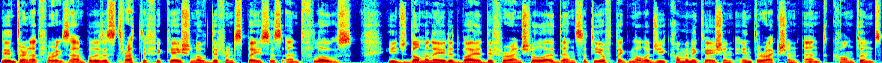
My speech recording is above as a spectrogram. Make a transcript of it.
The internet, for example, is a stratification of different spaces and flows each dominated by a differential density of technology, communication, interaction, and content.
